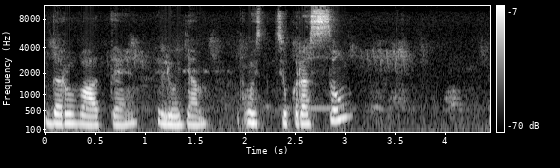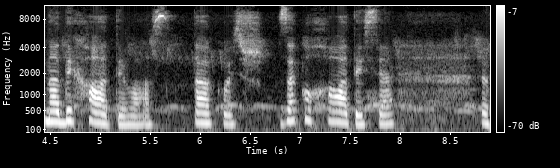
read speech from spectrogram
дарувати людям ось цю красу, надихати вас, також закохатися в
